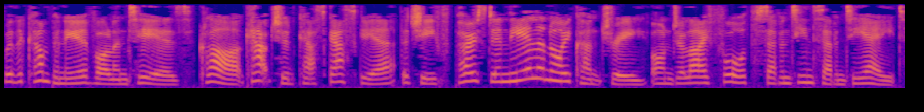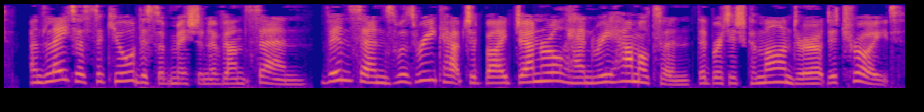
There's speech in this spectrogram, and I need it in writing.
With a company of volunteers, Clark captured Kaskaskia, the chief post in the Illinois country, on July 4, 1778 and later secured the submission of Vincennes. Vincennes was recaptured by General Henry Hamilton, the British commander at Detroit.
